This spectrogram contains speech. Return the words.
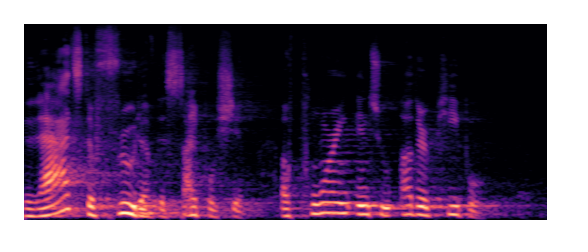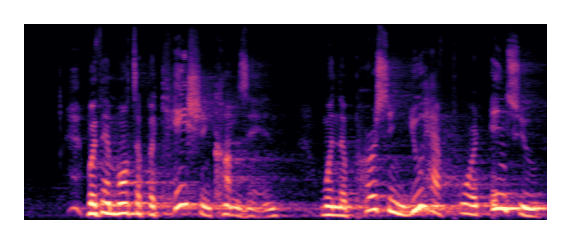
That's the fruit of discipleship, of pouring into other people. But then multiplication comes in when the person you have poured into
